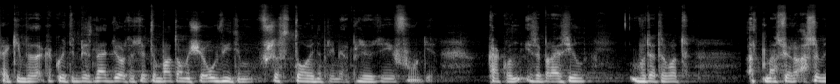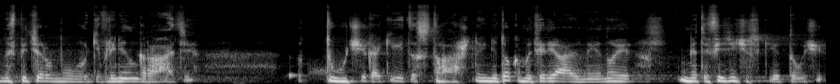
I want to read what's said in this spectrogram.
каким-то, какой-то безнадежностью. Это мы потом еще увидим в шестой, например, прелюдии и фуге, как он изобразил вот эту вот атмосферу, особенно в Петербурге, в Ленинграде. Тучи какие-то страшные, не только материальные, но и метафизические тучи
